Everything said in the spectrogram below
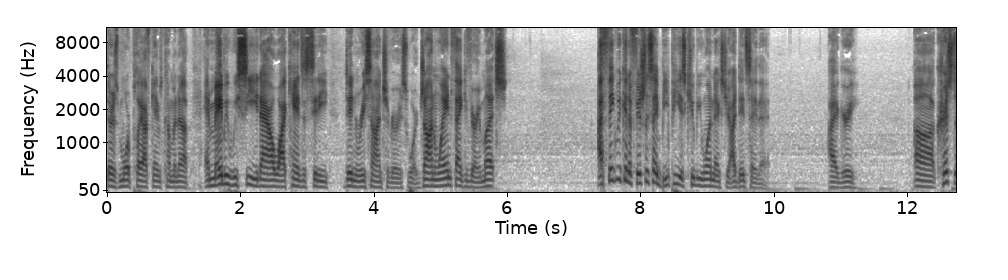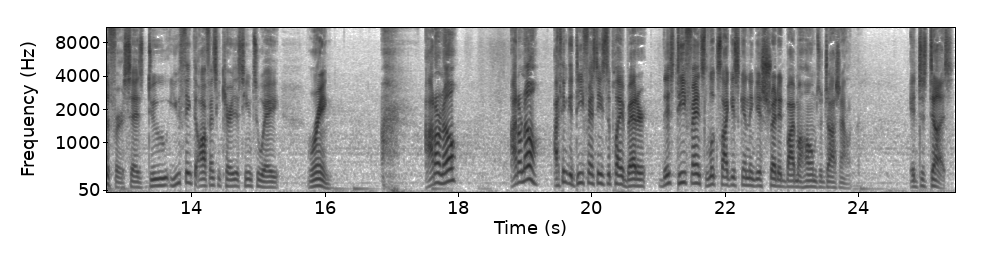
there's more playoff games coming up. And maybe we see now why Kansas City didn't re sign Ward. John Wayne, thank you very much. I think we can officially say BP is QB1 next year. I did say that. I agree. Uh, Christopher says, Do you think the offense can carry this team to a ring? I don't know. I don't know. I think the defense needs to play better. This defense looks like it's going to get shredded by Mahomes or Josh Allen. It just does.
